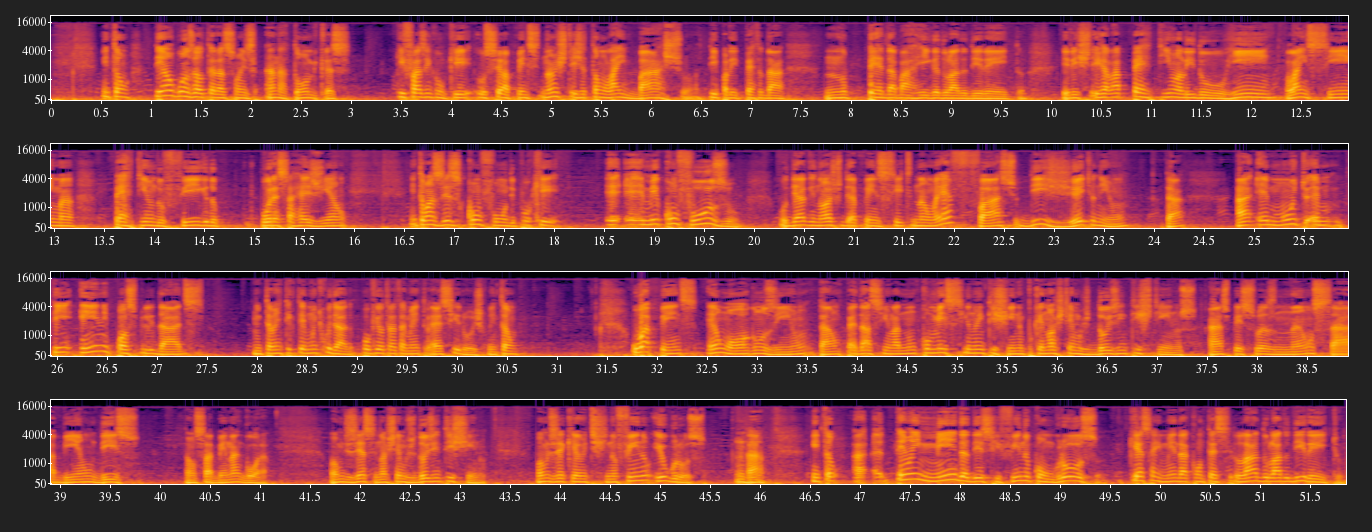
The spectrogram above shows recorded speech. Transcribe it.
Então, tem algumas alterações anatômicas que fazem com que o seu apêndice não esteja tão lá embaixo, tipo ali perto da no pé da barriga do lado direito. Ele esteja lá pertinho ali do rim, lá em cima, pertinho do fígado, por essa região. Então, às vezes confunde, porque é, é meio confuso. O diagnóstico de apendicite não é fácil de jeito nenhum, tá? Ah, é muito, é- tem N possibilidades. Então a gente tem que ter muito cuidado, porque o tratamento é cirúrgico. Então, o apêndice é um órgãozinho, tá? Um pedacinho lá num comecinho no intestino, porque nós temos dois intestinos. As pessoas não sabiam disso. Estão sabendo agora. Vamos dizer assim, nós temos dois intestinos. Vamos dizer que é o intestino fino e o grosso, tá? Então, a- a- tem uma emenda desse fino com grosso, que essa emenda acontece lá do lado direito.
